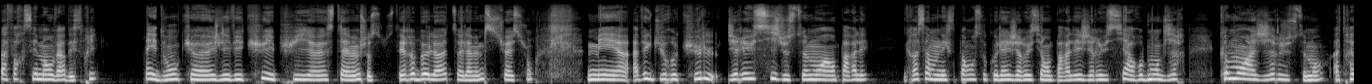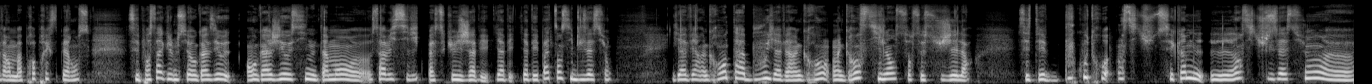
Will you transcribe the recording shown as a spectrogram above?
pas forcément ouvertes d'esprit. Et donc, je l'ai vécu et puis c'était la même chose. C'était rebelote, la même situation. Mais avec du recul, j'ai réussi justement à en parler grâce à mon expérience au collège, j'ai réussi à en parler, j'ai réussi à rebondir, comment agir justement à travers ma propre expérience? C'est pour ça que je me suis engagée, aussi notamment euh, au service civique parce que j'avais, y avait, y avait pas de sensibilisation. Il y avait un grand tabou, il y avait un grand, un grand silence sur ce sujet-là. C'était beaucoup trop C'est comme l'institutionnalisation. Euh,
